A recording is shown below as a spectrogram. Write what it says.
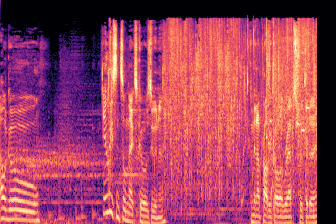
I'll go at least until next Cohozuna. And then I'll probably call it wraps for today.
